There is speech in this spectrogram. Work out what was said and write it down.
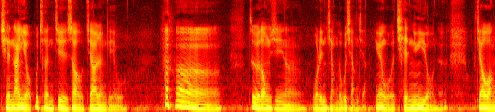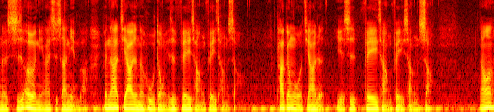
前男友不曾介绍家人给我。哈哈，这个东西呢，我连讲都不想讲，因为我前女友呢。交往了十二年还是十三年吧，跟他家人的互动也是非常非常少，他跟我家人也是非常非常少。然后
